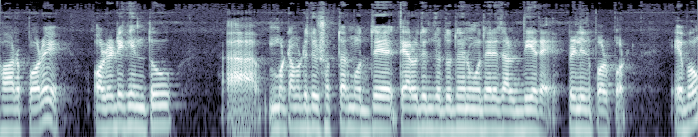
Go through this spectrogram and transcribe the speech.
হওয়ার পরে অলরেডি কিন্তু মোটামুটি দুই সপ্তাহের মধ্যে, তেরো দিন, চোদ্দ দিনের মধ্যে রেজাল্ট দিয়ে দেয় প্রিলির পরপর। এবং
